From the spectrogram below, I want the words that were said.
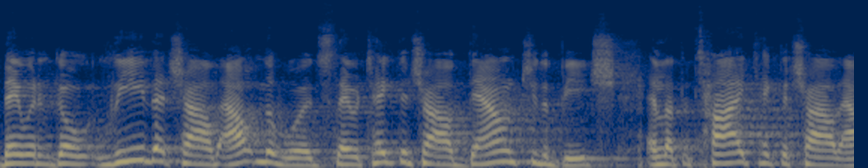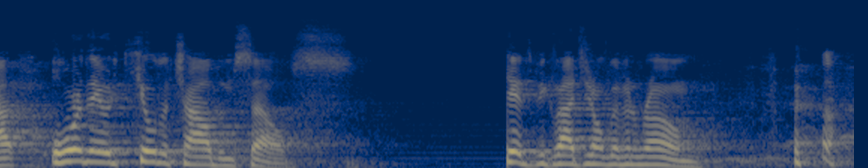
they would go leave that child out in the woods. They would take the child down to the beach and let the tide take the child out, or they would kill the child themselves. Kids, be glad you don't live in Rome.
